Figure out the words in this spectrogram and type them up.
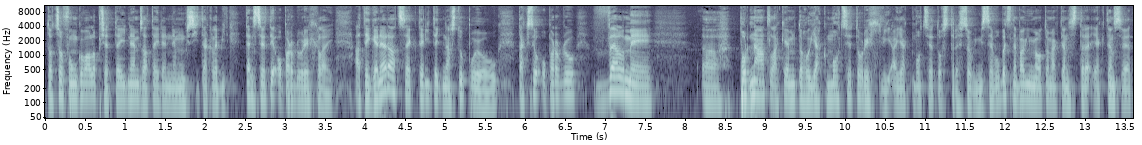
To, co fungovalo před týdnem, za týden nemusí takhle být. Ten svět je opravdu rychlej. A ty generace, které teď nastupují, tak jsou opravdu velmi pod nátlakem toho, jak moc je to rychlý a jak moc je to stresový. My se vůbec nebavíme o tom, jak ten, stre, jak ten svět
